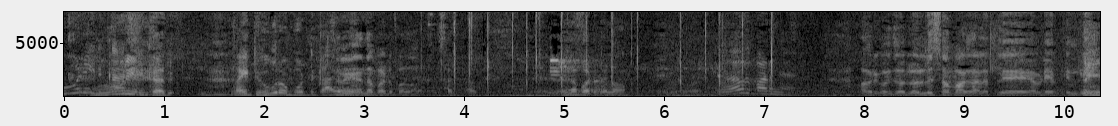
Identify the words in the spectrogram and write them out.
ஊறி இருக்காரு ஊறி இருக்காரு. நைட்டு ஊற போட்டு காய எந்த பாட்டு பாடலாம்? என்ன பாட்டு பாடலாம்? ஏதாவது பாடுங்க. அவர் கொஞ்சம் லொல்லு சபா காலத்திலே அப்படியே பின்தங்கி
